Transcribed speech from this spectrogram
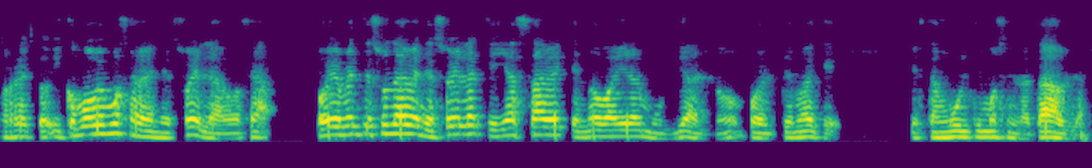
Correcto. ¿Y cómo vemos a Venezuela? O sea, obviamente es una Venezuela que ya sabe que no va a ir al Mundial, ¿no? Por el tema de que, están últimos en la tabla.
